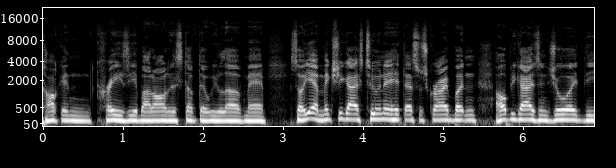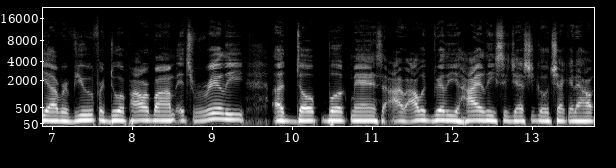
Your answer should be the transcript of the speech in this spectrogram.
talking crazy about all this stuff that we love, man. So yeah, make sure you guys tune in, hit that subscribe button. I hope you guys enjoyed the uh, review for Do a Power Bomb. It's really a dope book, man. So I, I would really highly suggest you go check it out,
